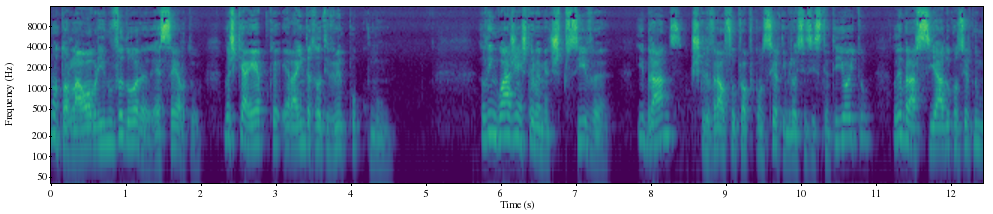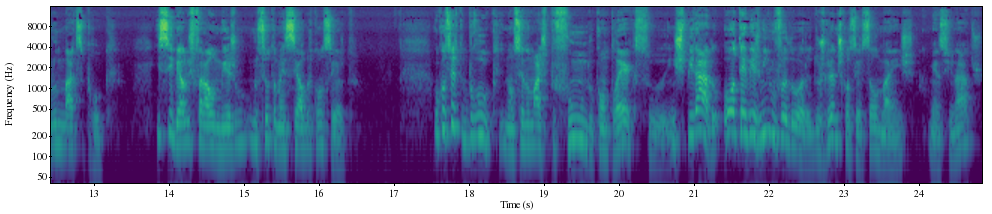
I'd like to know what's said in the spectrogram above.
não torna a obra inovadora, é certo, mas que à época era ainda relativamente pouco comum. A linguagem é extremamente expressiva e Brahms, que escreverá o seu próprio concerto em 1878, lembrar-se-á do concerto número 1 de Max Bruch. E Sibelius fará o mesmo no seu também célebre concerto. O concerto de Bruch, não sendo mais profundo, complexo, inspirado ou até mesmo inovador dos grandes concertos alemães mencionados,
